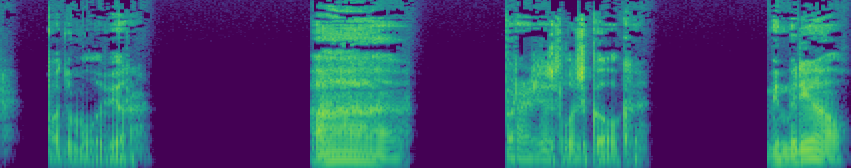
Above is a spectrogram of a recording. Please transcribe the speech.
— подумала Вера. а, -а, -а прорезалась Галка. «Мемориал».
